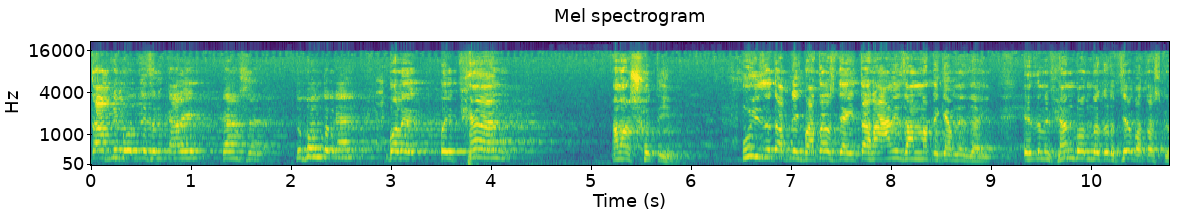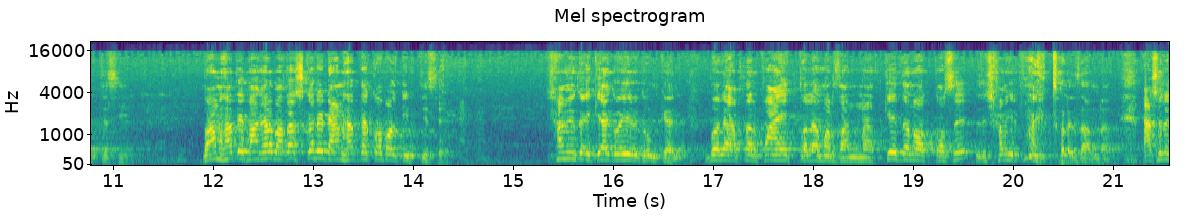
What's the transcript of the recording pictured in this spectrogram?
তা আপনি বলতেছেন, কারেন্ট কেন আছে? তো বন্ধ কেন? বলে, ওই ফ্যান আমার সতীন। উই যদি আপনি বাতাস দেয়, তাহলে আমি জান্নাতে কেমনে যাই? এই জন্য ফ্যান বন্ধ করেছে বাতাস করতেছি। বাম হাতে বাঙার বাতাস করে, ডান হাতে কপাল টিপতেছে। স্বামী কয়, কে গো এরকম কেন? বলে, আপনার পায়ের তলে আমার জান্নাত। কে যেন কষে যে স্বামীর পায়ের তলে জান্নাত? আসলে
